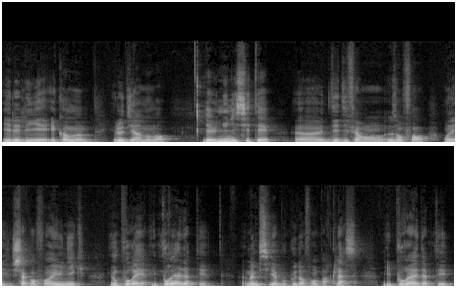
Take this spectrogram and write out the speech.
Il est lié, et comme euh, il le dit à un moment, il y a une unicité des différents enfants. Chaque enfant est unique et on pourrait, il pourrait adapter, même s'il y a beaucoup d'enfants par classe, il pourrait adapter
